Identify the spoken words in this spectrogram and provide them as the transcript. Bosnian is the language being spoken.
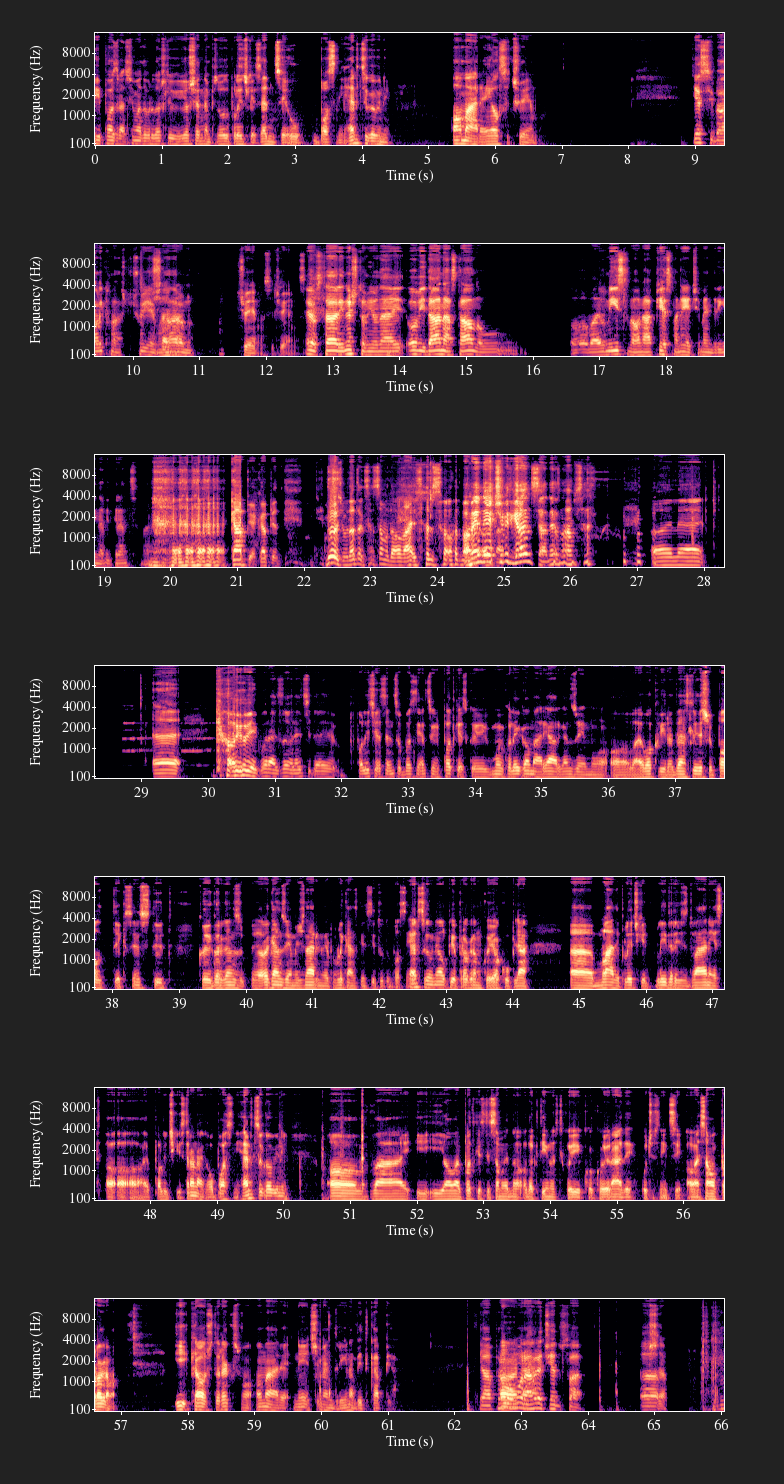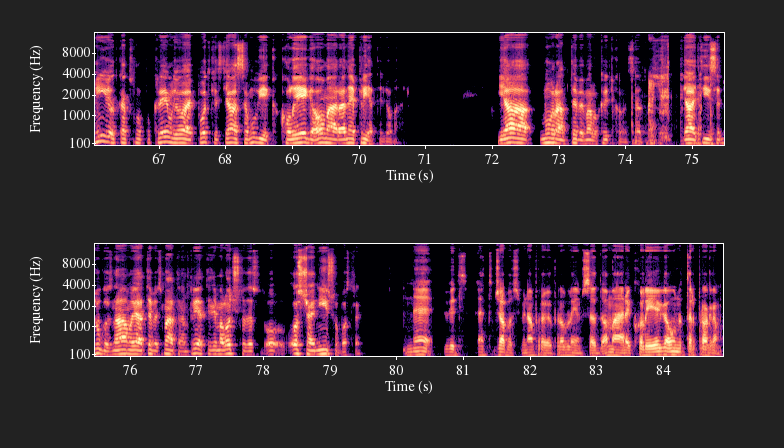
I pozdrav svima, dobrodošli u još jednu epizodu političke sedmice u Bosni i Hercegovini. Omare, jel se čujemo? Jesi Balik maš, čujemo, Šta naravno. Čujemo se, čujemo se. Evo stari, nešto mi onaj, ovih dana stalno u, ovaj, u mislima, ona pjesma neće Mendrina biti granica. kapija, kapija. Dođemo do toga, sam samo da ovaj, sam samo odmah. A meni neće biti granica, ne znam sad. Onaj, e, kao i uvijek moram samo reći da je Policija Senca u Bosni i Hercegovini podcast koji moj kolega Omar i ja organizujemo ovaj, u okviru Advanced Leadership Politics Institute koji organizuje, organizuje Međunarodni republikanski institut u Bosni i Hercegovini, ali je program koji okuplja eh, uh, mlade politički lideri iz 12 uh, uh, političkih stranaka u Bosni i Hercegovini. Ovaj, i, I ovaj podcast je samo jedna od aktivnosti koji, ko, koju rade učesnici ovaj, samog programa. I kao što rekli smo, Omare, neće Mendrina biti kapija. Ja prvo A, moram da. reći jednu stvar. Uh, Šta? mi od kako smo pokrenuli ovaj podcast, ja sam uvijek kolega Omara, ne prijatelj Omara. Ja moram tebe malo kritikovati sad. Ja i ti se dugo znamo, ja tebe smatram prijateljem, ali očito da osjećaj nisu obostrani. Ne, vid, eto, Džabos mi napravio problem sad, Omare, kolega unutar programa.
